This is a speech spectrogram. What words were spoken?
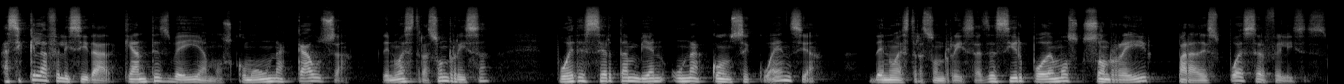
Así que la felicidad que antes veíamos como una causa de nuestra sonrisa, puede ser también una consecuencia de nuestra sonrisa. Es decir, podemos sonreír para después ser felices.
